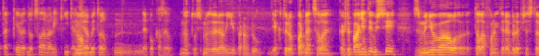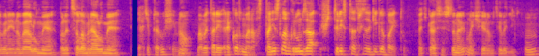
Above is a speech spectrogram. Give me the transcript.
tak je docela veliký, takže no. aby to nepokazil. Na to jsme zvědaví opravdu, jak to dopadne celé. Každopádně ty už si zmiňoval telefony, které byly představeny, nové Lumie, velice levné Lumie. Já tě přeruším. No. Máme tady rekordmana. Stanislav Grunza 430 GB. Teďka si to nevymlejší jenom ty lidi. Hmm.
